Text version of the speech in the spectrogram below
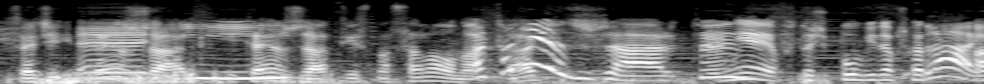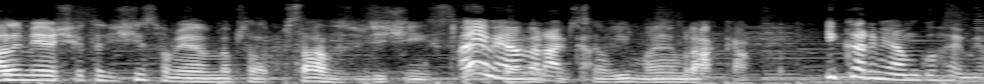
Słuchajcie, i ten E, żart, i- i ten żart jest na salonach, Ale to tak? nie jest żart, to jest... Nie, ktoś mówi na przykład, Live. ale miałem świetne dzieciństwo, miałem na przykład psa w dzieciństwie. A ja miałam raka. mówi, Mają raka. I karmiłam go chemią.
